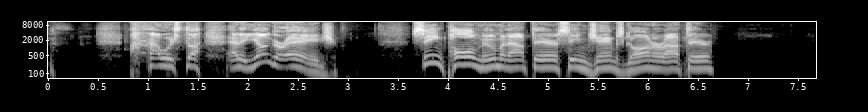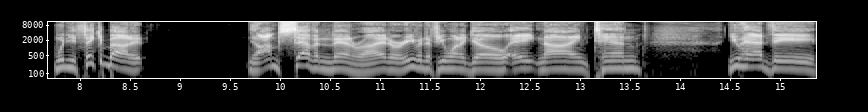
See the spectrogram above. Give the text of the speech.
I always thought at a younger age, seeing Paul Newman out there, seeing James Garner out there, when you think about it, you know, I'm seven then, right? Or even if you want to go eight, nine, ten, you had the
